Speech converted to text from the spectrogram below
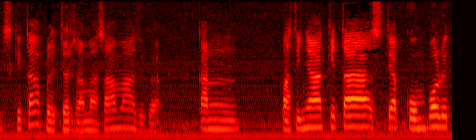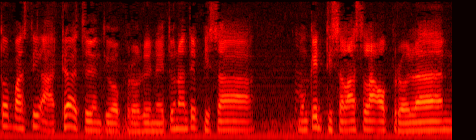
kita belajar sama-sama juga. Kan pastinya kita setiap kumpul itu pasti ada aja yang diobrolin. Nah, itu nanti bisa mungkin di sela-sela obrolan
